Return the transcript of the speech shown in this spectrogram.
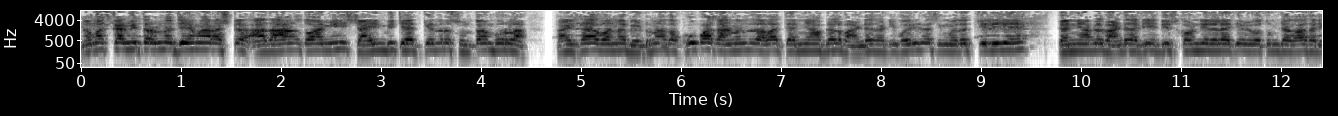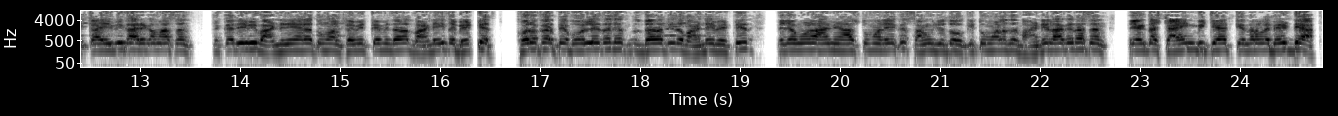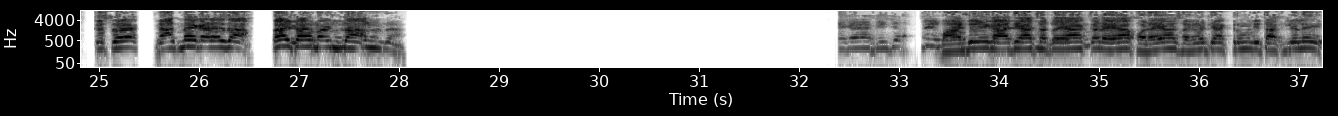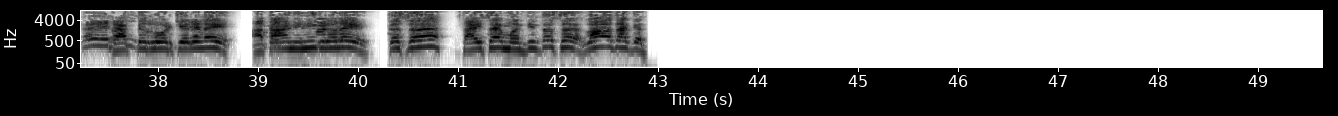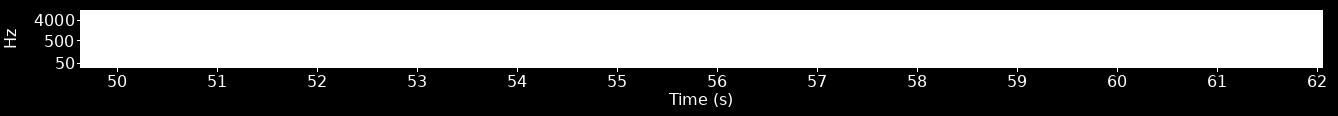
नमस्कार मित्रांनो जय महाराष्ट्र. आज आणतो आम्ही शाहीन बीच यात केंद्र सुलतानपूरला. काही साहेबांना भेटून आता खूप आनंद झाला. त्यांनी आपल्याला भांड्यासाठी बरीच अशी मदत केलेली आहे. त्यांनी आपल्याला भांड्यासाठी डिस्काउंट दिलेला आहे. ते तुमच्या गावासाठी काही बी कार्यक्रम असेल तर कधी बी भांडे न्यायला तुम्हाला कमीत कमी दरात भांडे इथे भेटतात. खरोखर ते बोलले तर दरात इथं भांडे भेटतात. त्याच्यामुळे आम्ही आज तुम्हाला एकच सांगू इच्छितो की तुम्हाला जर भांडे लागत असेल तर एकदा शाहीन बीच यात केंद्राला भेट द्या. कसं? नाद नाही करायचा. काय साहेबांचा. भांडे गाद्या चटया कड्या फडया सगळं ट्रॅक्टरमध्ये टाकलेलं आहे. ट्रॅक्टर लोड केलेलं आहे आता आम्ही निघलेलो आहे. कसं? साईसाहेब म्हणतील तसं. लावा ताकद.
